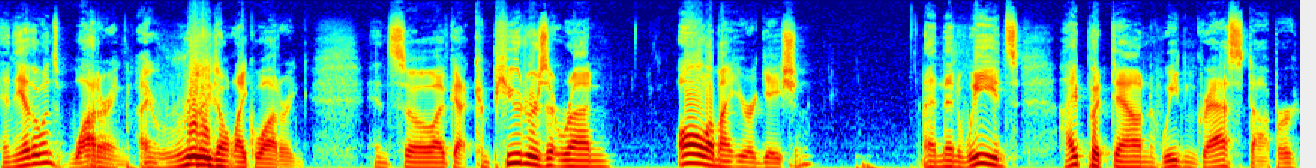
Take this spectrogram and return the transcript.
And the other one's watering. I really don't like watering. And so I've got computers that run all of my irrigation. And then weeds, I put down weed and grass stopper.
